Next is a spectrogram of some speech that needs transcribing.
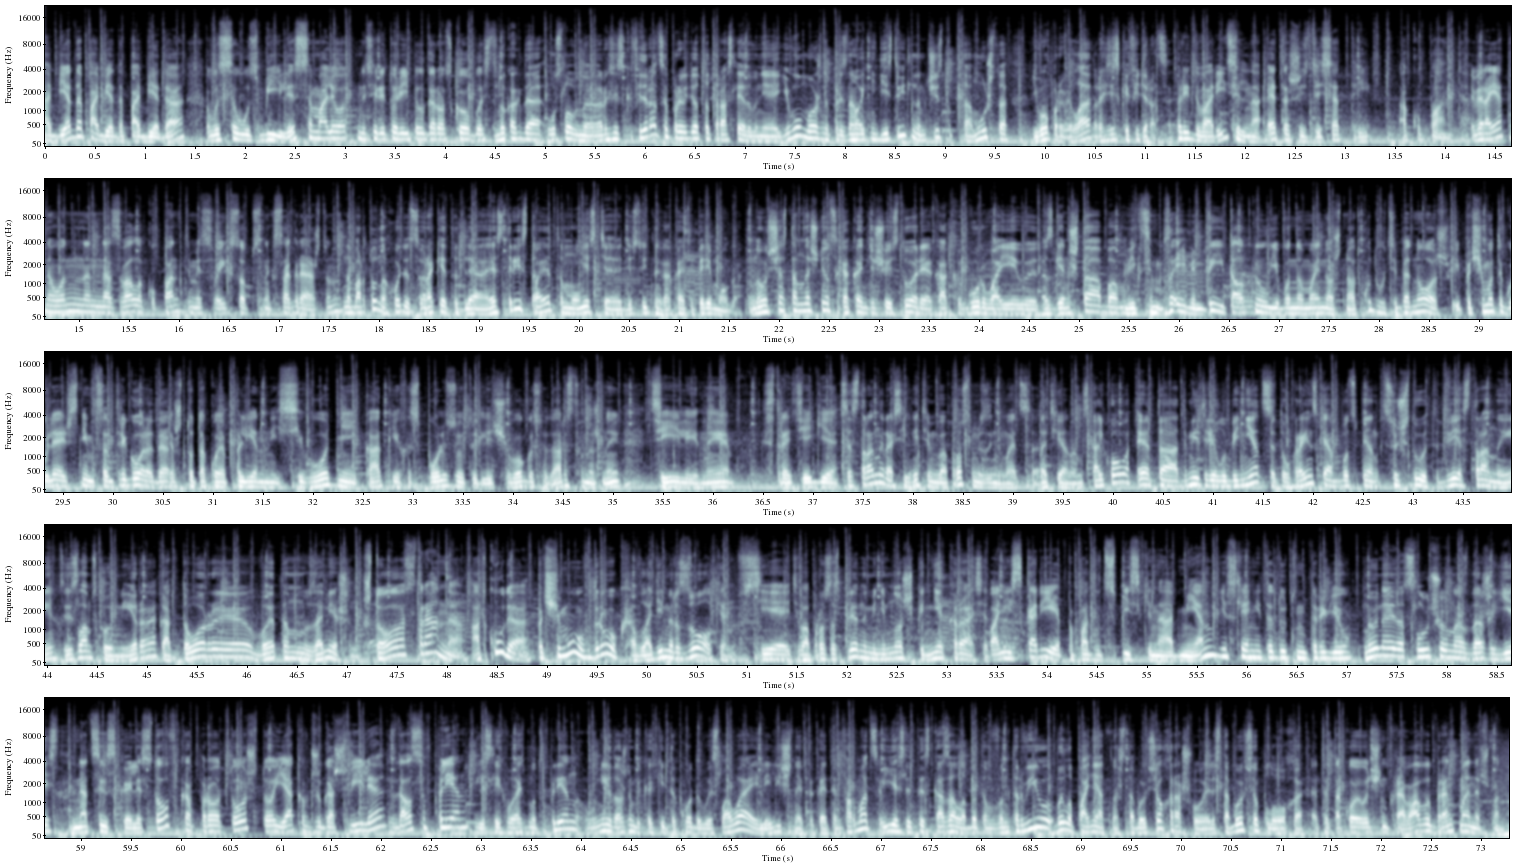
Победа, победа, победа. ВСУ сбили самолет на территории Белгородской области. Но когда, условно, Российская Федерация проведет это расследование, его можно признавать недействительным чисто потому, что его провела Российская Федерация. Предварительно это 63 оккупанта. Вероятно, он назвал оккупантами своих собственных сограждан. На борту находятся ракеты для С-300, поэтому есть э, действительно какая-то перемога. Но сейчас там начнется какая-нибудь еще история, как ГУР воюет с Генштабом. Виктим Блеймин, ты толкнул его на мой нож. Но откуда у тебя нож? И почему ты гуляешь с ним центре города? Что такое пленный сегодня и как их используют и для чего государству нужны те или иные стратегии? Со стороны России этими вопросами занимается Татьяна Москалькова. Это Дмитрий Лубенец, это украинский омбудсмен. Существует две страны исламского мира, которые в этом замешаны. Что странно? Откуда? Почему вдруг? Владимир Золкин. Все эти вопросы с пленными немножечко не красят. Они скорее попадут в списки на обмен, если они дадут интервью. Ну и на этот случай у нас даже есть Нацистская листовка про то, что Яков Джугашвили сдался в плен. если их возьмут в плен, у них должны быть какие-то кодовые слова или личная какая-то информация. Если ты сказал об этом в интервью, было понятно, что с тобой все хорошо или с тобой все плохо. Это такой очень кровавый бренд-менеджмент.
